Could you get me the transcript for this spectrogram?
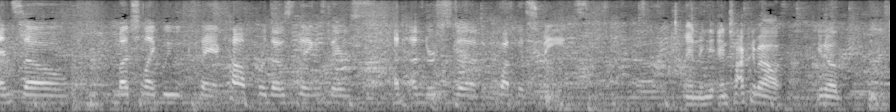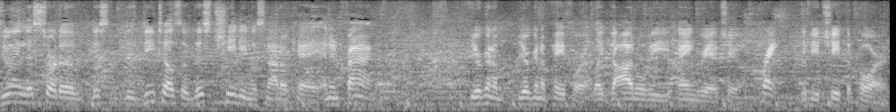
and so much like we would say a cup or those things there's an understood what this means and, and talking about, you know, doing this sort of this the details of this cheating is not okay. And in fact, you're gonna you're gonna pay for it. Like God will be angry at you right if you cheat the poor.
